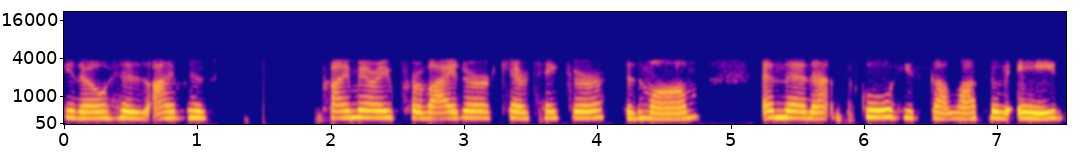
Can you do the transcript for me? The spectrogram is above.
you know, his I'm his primary provider, caretaker, his mom, and then at school he's got lots of aides,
